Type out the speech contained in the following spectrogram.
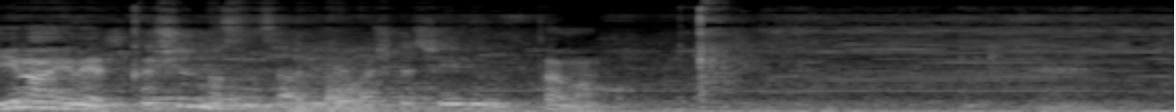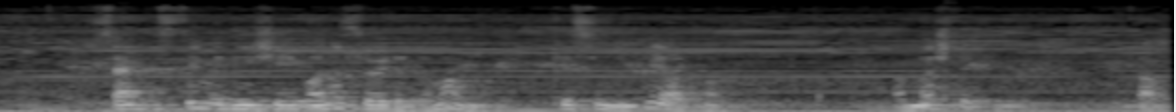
İyi mi Emir? Kaşınmasın sadece. Başka şey değil. Tamam. Sen istemediğin şeyi bana söyle tamam mı? Kesinlikle yapma. Anlaştık mı? Tamam.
